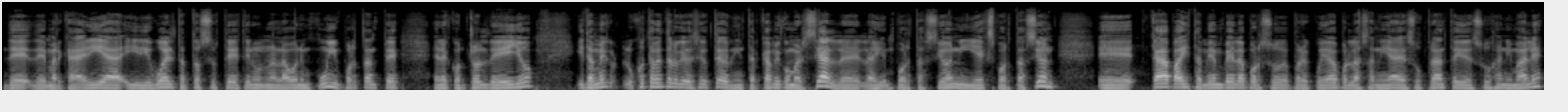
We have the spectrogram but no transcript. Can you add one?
de, mercadería y de vuelta, entonces ustedes tienen una labor muy importante en el control de ello. Y también, justamente lo que decía usted, el inter cambio comercial, la importación y exportación. Eh, cada país también vela por, su, por el cuidado por la sanidad de sus plantas y de sus animales,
